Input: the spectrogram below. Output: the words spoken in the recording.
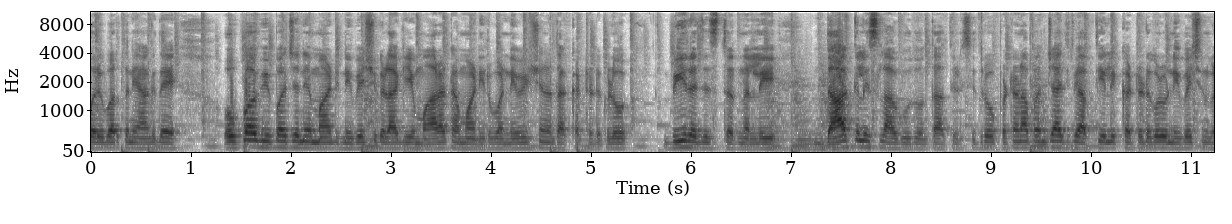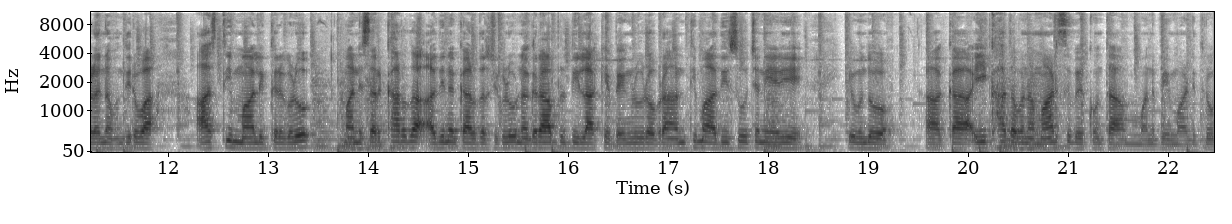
ಪರಿವರ್ತನೆಯಾಗದೆ ಉಪವಿಭಜನೆ ಮಾಡಿ ನಿವೇಶಗಳಾಗಿ ಮಾರಾಟ ಮಾಡಿರುವ ನಿವೇಶನದ ಕಟ್ಟಡಗಳು ಬಿ ರಿಜಿಸ್ಟರ್ನಲ್ಲಿ ದಾಖಲಿಸಲಾಗುವುದು ಅಂತ ತಿಳಿಸಿದರು. ಪಟ್ಟಣ ಪಂಚಾಯತ್ ವ್ಯಾಪ್ತಿಯಲ್ಲಿ ಕಟ್ಟಡಗಳು ನಿವೇಶನಗಳನ್ನು ಹೊಂದಿರುವ ಆಸ್ತಿ ಮಾಲೀಕರುಗಳು, ಮಾನ್ಯ ಸರ್ಕಾರದ ಅಧೀನ ಕಾರ್ಯದರ್ಶಿಗಳು, ನಗರಾಭಿವೃದ್ಧಿ ಇಲಾಖೆ ಬೆಂಗಳೂರು ಅವರ ಅಂತಿಮ ಅಧಿಸೂಚನೆಯಲ್ಲಿ ಈ ಒಂದು ಈ ಖಾತವನ್ನು ಮಾಡಿಸಬೇಕು ಅಂತ ಮನವಿ ಮಾಡಿದರು.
